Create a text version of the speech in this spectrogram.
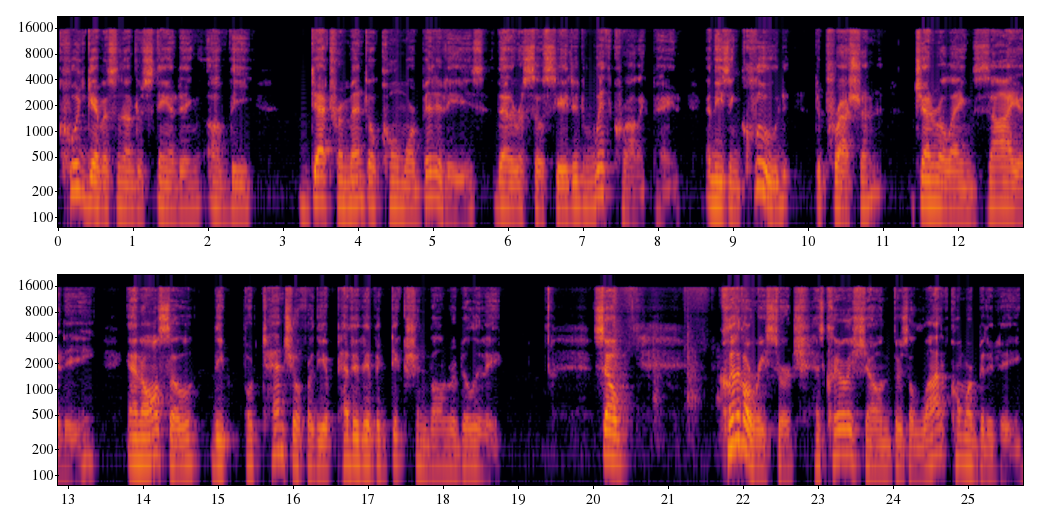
could give us an understanding of the detrimental comorbidities that are associated with chronic pain. And these include depression, general anxiety, and also the potential for the appetitive addiction vulnerability. So, clinical research has clearly shown there's a lot of comorbidity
